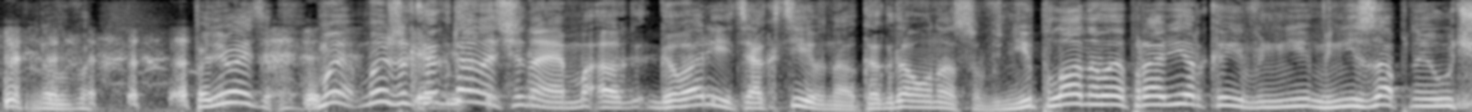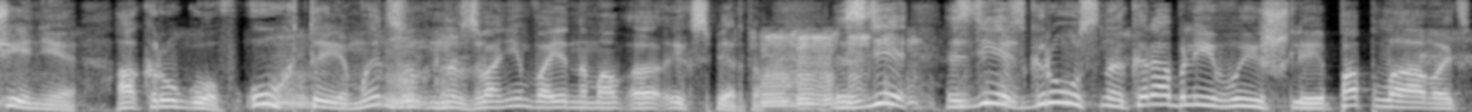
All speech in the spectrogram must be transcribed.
Понимаете, мы, мы же когда начинаем э, говорить активно, когда у нас внеплановые Плановая проверка и внезапное учение округов. Ух ты, мы звоним военным э, экспертам. Здесь, здесь грустно, корабли вышли, поплавать,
